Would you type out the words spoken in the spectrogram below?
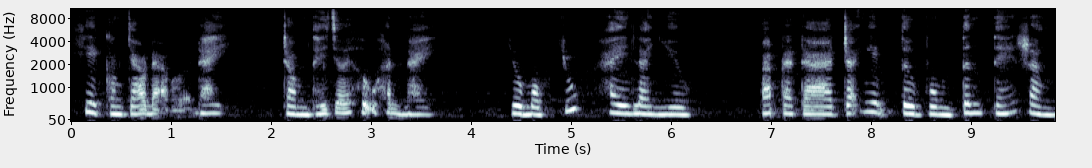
Khi con cháu đạo ở đây, trong thế giới hữu hình này, dù một chút hay là nhiều, Babrada trải nghiệm từ vùng tinh tế rằng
